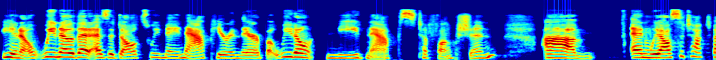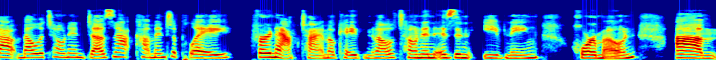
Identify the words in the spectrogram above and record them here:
you know, we know that as adults we may nap here and there, but we don't need naps to function. Um, and we also talked about melatonin does not come into play for nap time. Okay. Melatonin is an evening hormone. Um,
